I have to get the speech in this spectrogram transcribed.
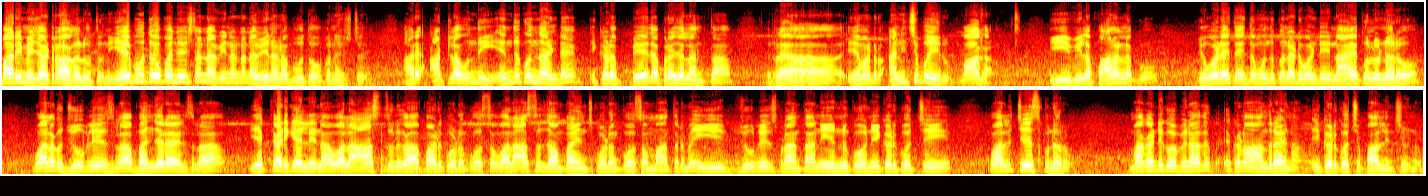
భారీ మెజార్టీ రాగలుగుతుంది. ఏ బూత్ ఓపెన్ చేసినా నవీన్ అన్న నవీన్ అన్న బూత్ ఓపెన్ చేస్తుంది అరే అట్లా ఉంది. ఎందుకుందంటే ఇక్కడ పేద ప్రజలంతా ఏమంటారు అణిచిపోయారు బాగా. ఈ వీళ్ళ పాలనకు ఎవడైతే ఇంత ముందుకున్నటువంటి నాయకులు ఉన్నారో వాళ్ళకు జూబ్లీస్లా బంజారాయిల్స్లా ఎక్కడికి వెళ్ళినా వాళ్ళ ఆస్తులు కాపాడుకోవడం కోసం వాళ్ళ ఆస్తులు సంపాదించుకోవడం కోసం మాత్రమే ఈ జూబ్లీస్ ప్రాంతాన్ని ఎన్నుకొని ఇక్కడికి వచ్చి వాళ్ళు చేసుకున్నారు. మాగంటి గోపీనాథ్ ఎక్కడో ఆంధ్ర ఆయన ఇక్కడికి వచ్చి పాలించిండు.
